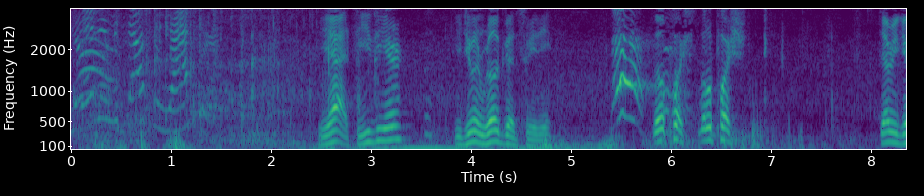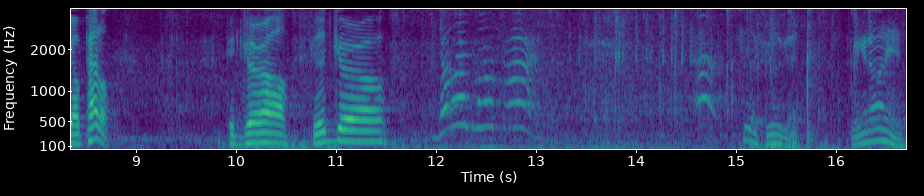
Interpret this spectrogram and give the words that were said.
Get it without the wrapper. Yeah, it's easier. You're doing real good, sweetie. Little push, little push. There we go, pedal. Good girl, good girl. Don't run to mom's car. She looks real good. Bring it on in.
